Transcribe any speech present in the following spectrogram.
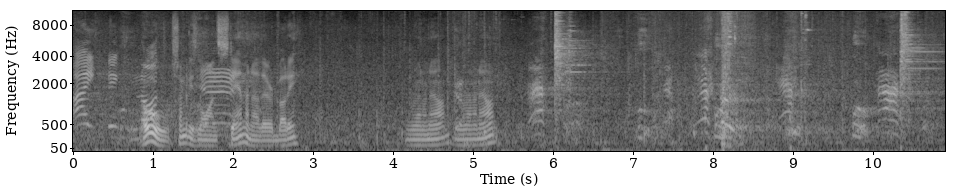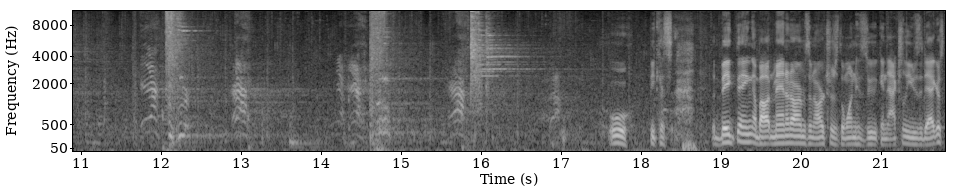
I think not. Oh, somebody's low on stamina there, buddy. You running out? You running out? Ooh, because the big thing about man-at-arms and archers, the one who can actually use the daggers,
